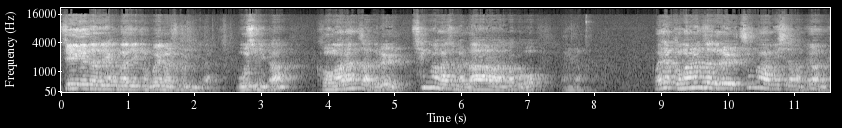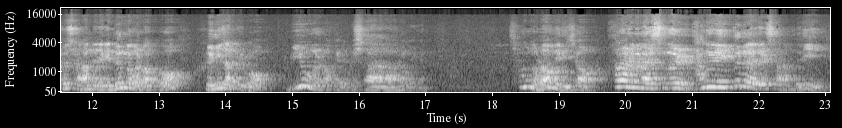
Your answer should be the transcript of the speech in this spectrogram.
지혜 있는 자들이 한 가지 경고의 말씀을 줍니다. 무엇입니까? 거만한 자들을 책망하지 말라라고 말합니다. 만약 거만한 자들을 책망하기 시작하면 그 사람들에게 능력을 받고 흔히 잡히고 미움을 받게 될 것이다 라고 얘기합니다. 참 놀라운 일이죠. 하나님의 말씀을 당연히 들어야 될 사람들이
